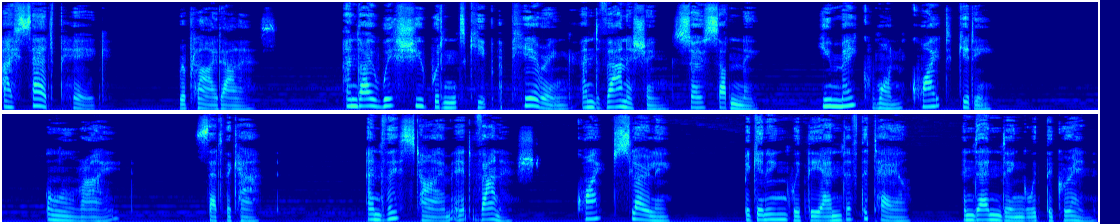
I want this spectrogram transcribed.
I said pig, replied Alice. And I wish you wouldn't keep appearing and vanishing so suddenly. You make one quite giddy. All right, said the cat and this time it vanished quite slowly, beginning with the end of the tail and ending with the grin,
